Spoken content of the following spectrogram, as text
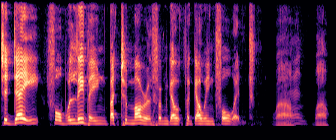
today for living, but tomorrow from go, for going forward. Wow. Wow.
